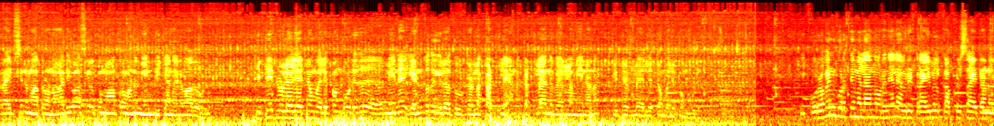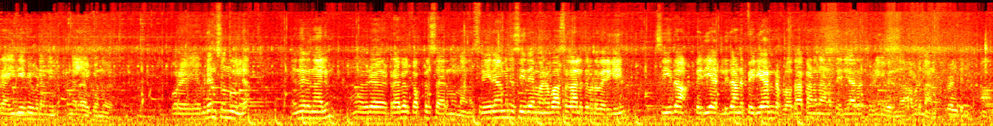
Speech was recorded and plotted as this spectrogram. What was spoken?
ട്രൈബ്സിന് മാത്രമാണ്. ആദിവാസികൾക്ക് മാത്രമാണ് മീൻ പിടിക്കാൻ അനുവാദമുള്ളത് കിട്ടിയിട്ടുള്ളതിൽ ഏറ്റവും വലിപ്പം കൂടിയത് മീന് എൺപത് കിലോ തൂക്കമുള്ള കട്ട്ലയാണ്. കട്ട്ല എന്ന പേരുള്ള മീനാണ് കിട്ടിയിട്ടുള്ളതിൽ ഏറ്റവും വലിപ്പം കൂടിയത്. ഈ കുറവൻ കുറത്തിമല എന്ന് പറഞ്ഞാൽ അവർ ട്രൈബൽ കപ്പിൾസ് ആയിട്ടാണ് ഒരു ഐതിഹ്യം ഇവിടെ നിൽ- നിലനിൽക്കുന്നത്. കുറേ എവിഡൻസ് ഒന്നുമില്ല. എന്നിരുന്നാലും അവർ ട്രൈബൽ കപ്പിൾസ് ആയിരുന്നു എന്നാണ്. ശ്രീരാമന് സീതയും വനവാസകാലത്ത് ഇവിടെ വരികയും സീത പെരിയാറിൽ ഇതാണ് പെരിയാറിന്റെ ഫ്ലോ അതാ കാണുന്നതാണ് പെരിയാർ ഒഴുകി വരുന്നത്. അവിടെ നിന്നാണ് ഫ്രണ്ടിൽ. ആ.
